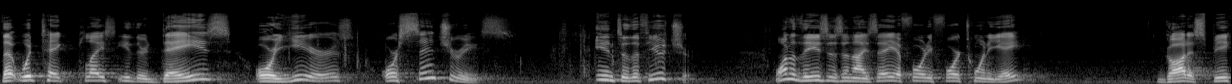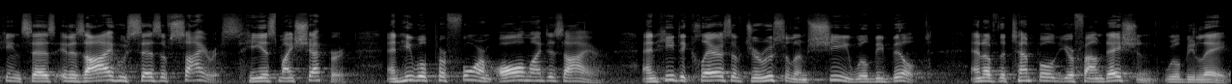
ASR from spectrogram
that would take place either days or years or centuries into the future. One of these is in Isaiah 44, 28. God is speaking, says, it is I who says of Cyrus, he is my shepherd, and he will perform all my desire. And he declares of Jerusalem, she will be built, and of the temple your foundation will be laid.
